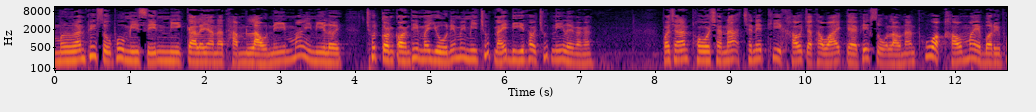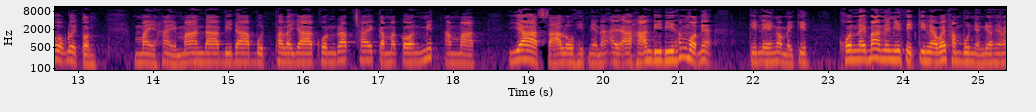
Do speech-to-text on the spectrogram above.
เหมือนภิกษุผู้มีศีลมีกาลยานธรรมเหล่านี้ไม่มีเลย ชุดก่อนๆที่มาอยู่นี่ไม่มีชุดไหนดีเท่าชุดนี้เลยเหมือนกันเพราะฉะนั้นโภชนะชนิดที่เขาจะถวายแก่ภิกษุเหล่านั้น พวกเขาไม่บริโภคด้วยตน ไม่ให้มารดาบิดาบุตรภรรยาคนรับใช้กรรมกรมิตรอมาตญาติสาโลหิตเนี่ยนะไออาหารดีๆทั้งหมดเนี่ยกินเองก็ไม่กิน คนในบ้านไม่มีสิทธิ์กินแล้วไว้ทำบุญอย่างเดียวใช่ไหม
